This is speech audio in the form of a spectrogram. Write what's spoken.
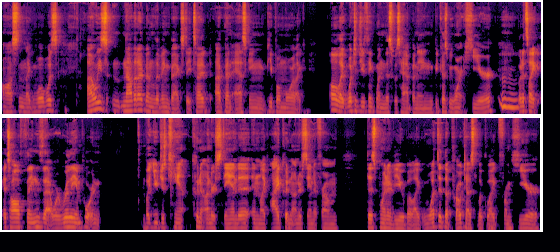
Austin like what was I always now that I've been living back stateside, I've been asking people more like, "Oh, like what did you think when this was happening?" Because we weren't here. Mm-hmm. But it's like it's all things that were really important, but you just can't couldn't understand it, and like I couldn't understand it from this point of view. But like, what did the protest look like from here?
